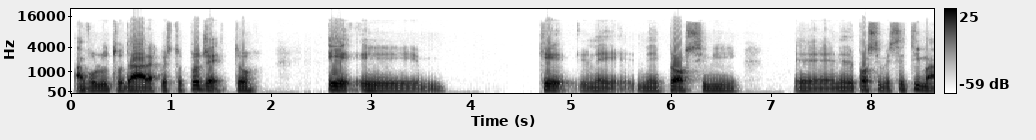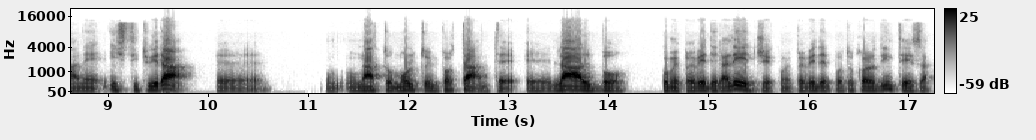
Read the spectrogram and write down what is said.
ha voluto dare a questo progetto e eh, che nei, nei prossimi, eh, nelle prossime settimane istituirà eh, un, un, atto molto importante, eh, l'albo come prevede la legge, come prevede il protocollo d'intesa,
